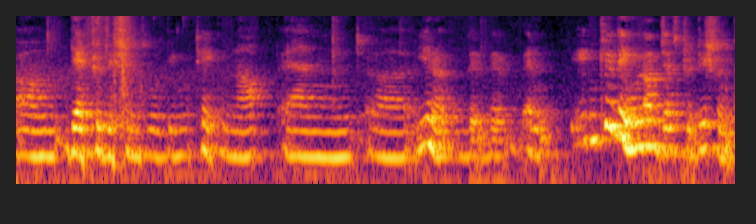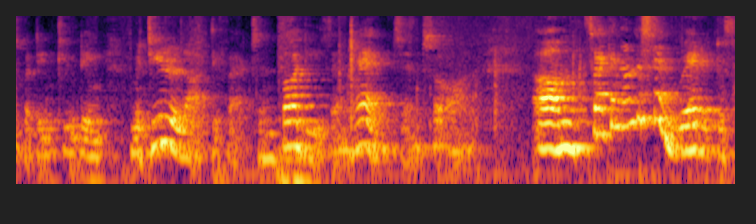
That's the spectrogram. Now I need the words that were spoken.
um, their traditions were being taken up, and uh, you know, they, they, and including not just traditions, but including material artifacts and bodies and heads and so on. Um, so I can understand where it is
